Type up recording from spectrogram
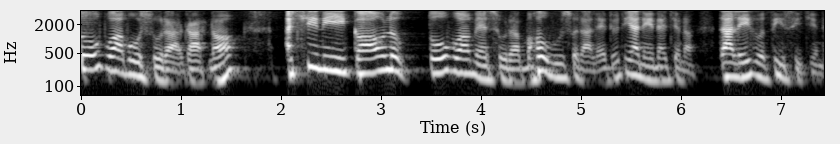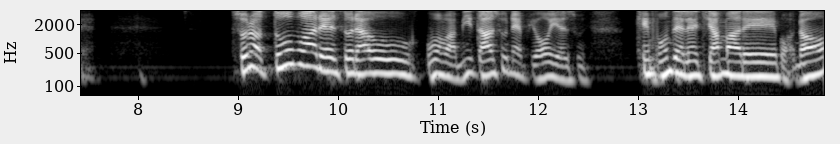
တိုးပွားဖို့ဆိုတာကနော်အချင်းကြီးကောင်းလို့တိုးပွားမယ်ဆိုတာမဟုတ်ဘူးဆိုတာလေဒုတိယအနေနဲ့ကျွန်တော်ဒါလေးကိုသိစီခြင်းတယ်ဆိုတော့တိုးပွားတယ်ဆိုတာဟိုဥပမာမိသားစုနဲ့ပြောရဲဆိုခင်ပွန်းတယ်လဲကြမ်းပါတယ်ပေါ့နော်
